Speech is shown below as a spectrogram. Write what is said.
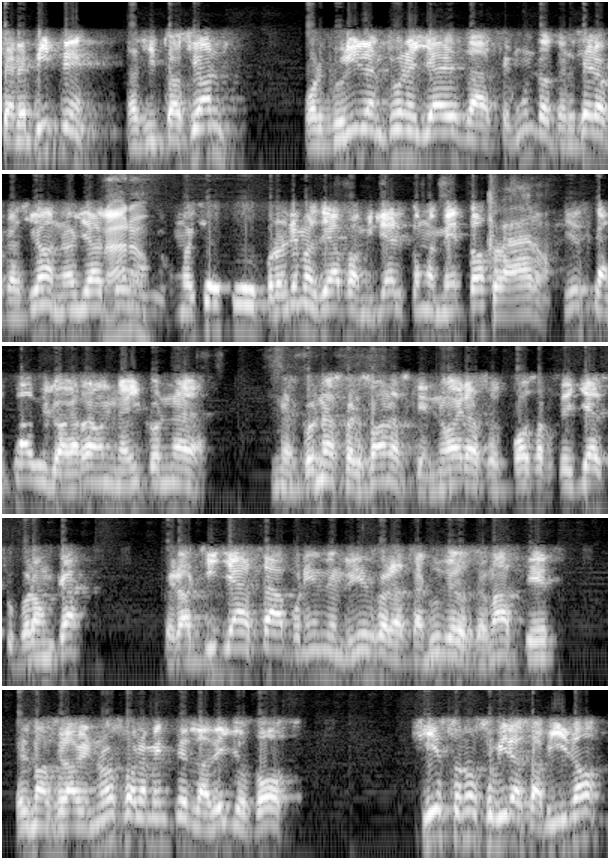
se repite la situación, porque Uriel Antuna ya es la segunda o tercera ocasión, ¿no? Ya son, como decías problemas ya familiares, como meto. Claro. Si es cansado y lo agarraron ahí con, una- con unas personas que no era su esposa, pues ella es su bronca. Pero aquí ya estaba poniendo en riesgo la salud de los demás, que es, es más grave. No solamente es la de ellos dos. Si eso no se hubiera sabido,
